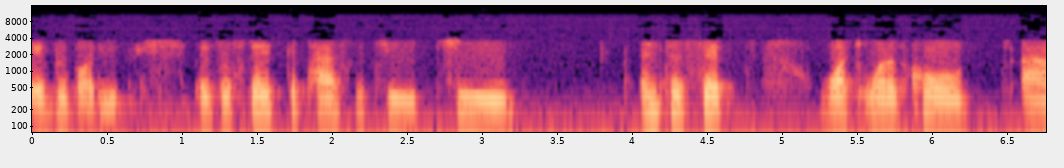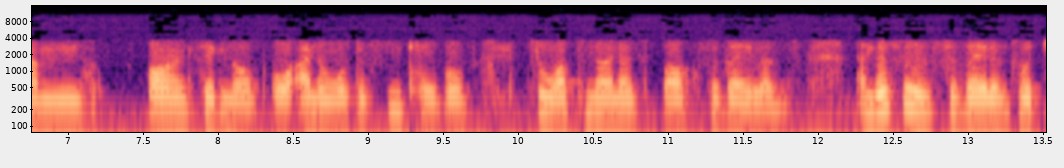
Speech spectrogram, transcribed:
everybody, is the state's capacity to intercept what what is called um, foreign signals or underwater sea cables through what's known as bulk surveillance. And this is surveillance which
